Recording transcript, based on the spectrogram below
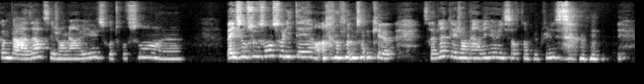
comme par hasard, ces gens merveilleux, ils se retrouvent souvent. Bah, ils sont souvent solitaires. Donc, euh, ce serait bien que les gens merveilleux, ils sortent un peu plus.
